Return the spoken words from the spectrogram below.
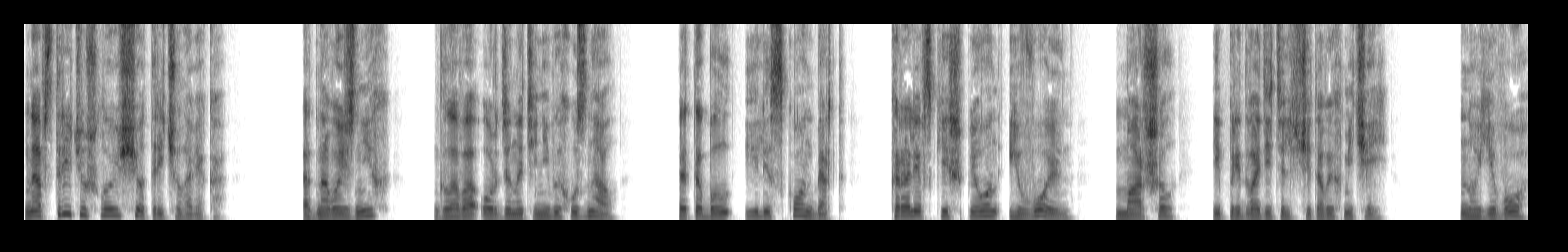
Навстречу шло еще три человека. Одного из них глава Ордена Теневых узнал. Это был Илис Конберт, королевский шпион и воин, маршал и предводитель щитовых мечей. Но его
